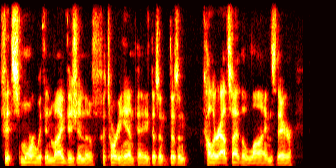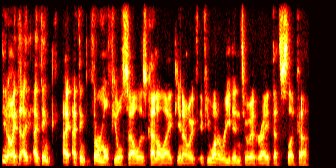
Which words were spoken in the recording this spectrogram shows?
fits more within my vision of Hattori Hanpei. Doesn't doesn't color outside the lines there. You know, I I, I think I, I think thermal fuel cell is kind of like you know if if you want to read into it, right? That's like a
